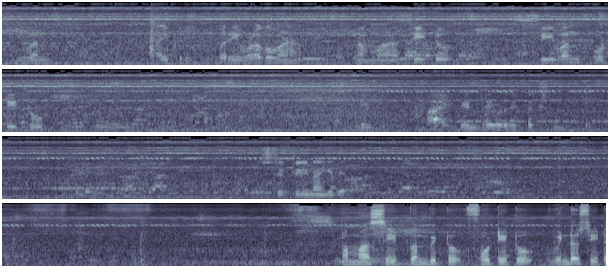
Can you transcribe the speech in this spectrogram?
C one ಐತ್ರಿ ಬರೀ ಒಳಗೋಗೋಣ. ನಮ್ಮ seat C one forty two entry ಹೊಡೆದಿದ ತಕ್ಷಣ. ಕ್ಲೀನ್ ಆಗಿದೆ. ನಮ್ಮ ಸೀಟ್ ಬಂದ್ಬಿಟ್ಟು ಫೋರ್ಟಿ ಟು. ವಿಂಡೋ ಸೀಟ್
